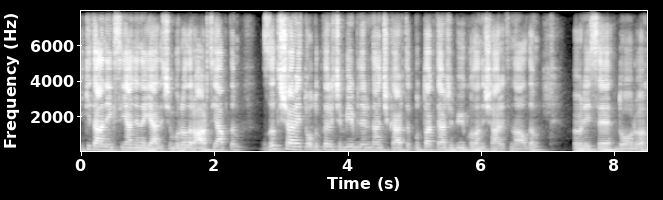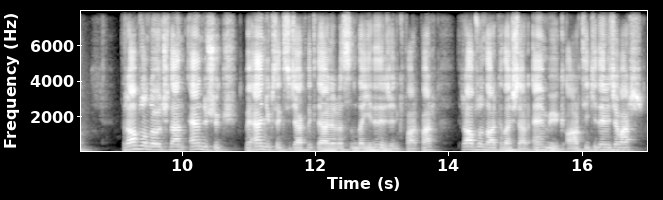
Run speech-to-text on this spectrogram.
İki tane eksi yan yana geldiği için buraları artı yaptım. Zıt işaretli oldukları için birbirlerinden çıkartıp mutlak derece büyük olan işaretini aldım. Öyleyse doğru. Trabzon'da ölçülen en düşük ve en yüksek sıcaklık değerleri arasında 7 derecelik fark var. Trabzon'da arkadaşlar en büyük artı 2 derece var.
